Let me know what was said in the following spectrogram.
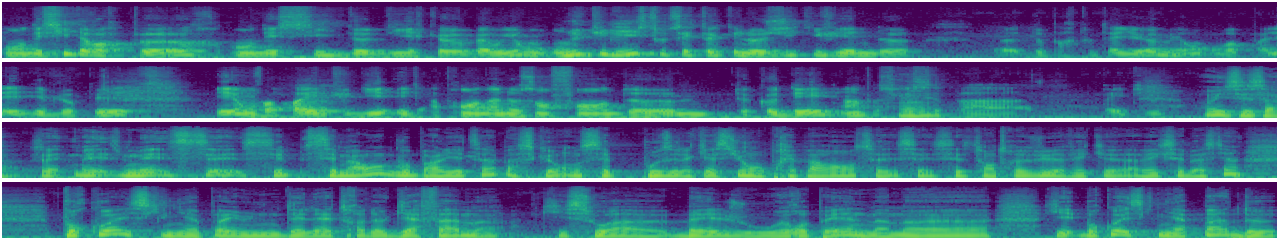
on, décide d'avoir peur, on décide de dire que ben oui, on utilise toutes ces technologies qui viennent de, de partout ailleurs, mais on ne va pas les développer et on ne va pas étudier apprendre à nos enfants de, coder, hein, parce que ce c'est pas Oui, c'est ça. Mais, c'est marrant que vous parliez de ça parce qu'on s'est posé la question en préparant cette entrevue avec, euh, avec Sébastien. Pourquoi est-ce qu'il n'y a pas une des lettres de GAFAM qui soit euh, belge ou européenne même Pourquoi est-ce qu'il n'y a pas de,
